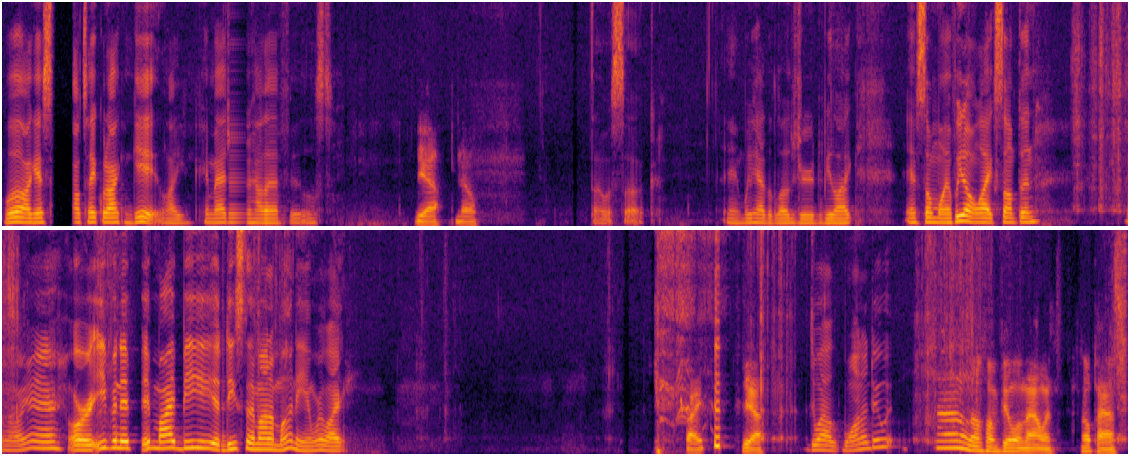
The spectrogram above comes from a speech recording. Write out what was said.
well, I guess I'll take what I can get. Like, imagine how that feels. yeah no That would suck. And we had the luxury to be like, if someone, if we don't like something, we're like, yeah, or even if it might be a decent amount of money, and we're like, right yeah do I want to do it? i don't know if i'm feeling that one i'll pass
